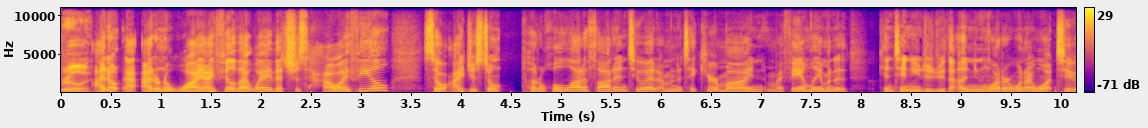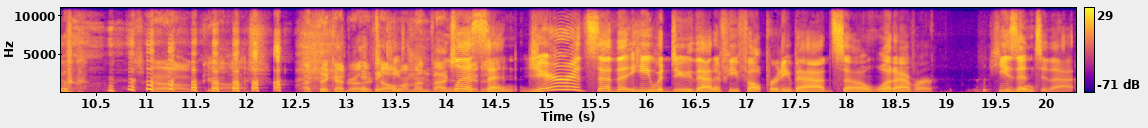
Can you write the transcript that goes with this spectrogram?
Really? I don't I I don't know why I feel that way. That's just how I feel. So I just don't put a whole lot of thought into it. I'm going to take care of mine, my family. I'm going to continue to do the onion water when I want to. Oh gosh, I think I'd rather tell him I'm unvaccinated. Listen, Jared said that he would do that if he felt pretty bad. So whatever. He's into that.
